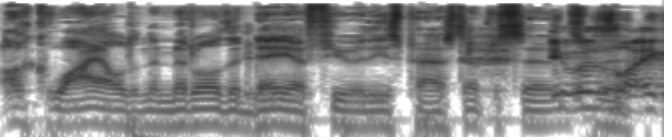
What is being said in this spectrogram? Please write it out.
buck wild in the middle of the day. A few of these past episodes. It was but- like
